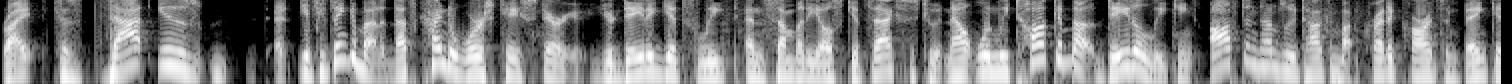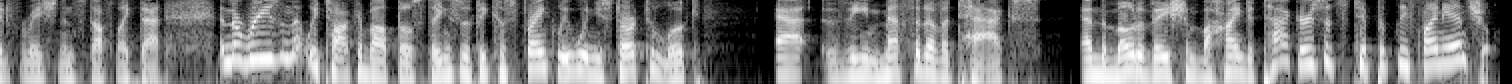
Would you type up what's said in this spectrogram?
Right? Because that is if you think about it, that's kind of worst case scenario. Your data gets leaked and somebody else gets access to it. Now, when we talk about data leaking, oftentimes we talk about credit cards and bank information and stuff like that. And the reason that we talk about those things is because, frankly, when you start to look at the method of attacks and the motivation behind attackers, it's typically financial.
